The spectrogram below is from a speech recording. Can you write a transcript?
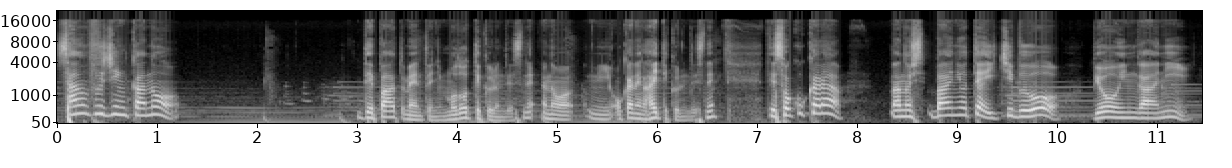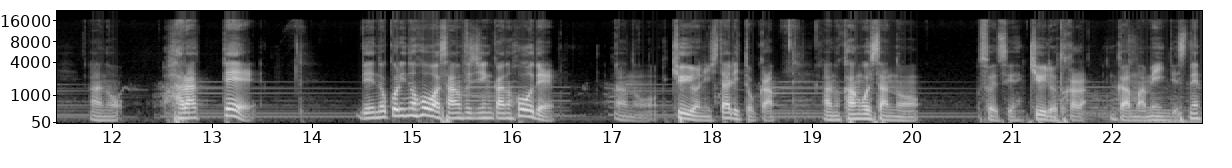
産婦人科のデパートメントに戻ってくるんですねあのにお金が入ってくるんですね。でそこからあの場合によっては一部を病院側にあの払ってで残りの方は産婦人科の方であの給与にしたりとかあの看護師さんのそうですね給料とかがまあメインですね、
